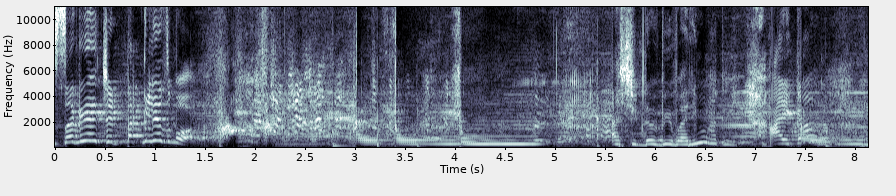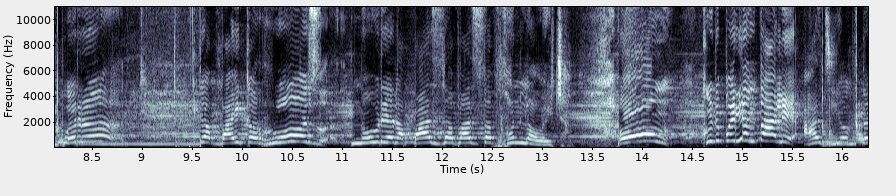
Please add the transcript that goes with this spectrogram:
सगळ्याचे टाकलेच बो अशी डबी बारी मागली ऐका बर त्या बायका रोज नवऱ्याला पाचदा पाचदा फोन लावायच्या. ओ कुठपर्यंत आले? आज एकदा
